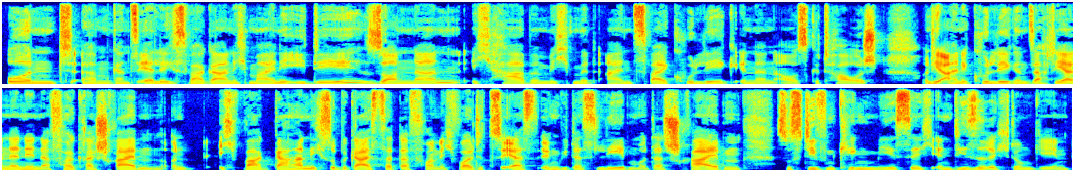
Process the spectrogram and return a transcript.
Und ähm, ganz ehrlich, es war gar nicht meine Idee, sondern ich habe mich mit ein, zwei KollegInnen ausgetauscht. Und die eine Kollegin sagte, ja, nenn den erfolgreich schreiben. Und ich war gar nicht so begeistert davon. Ich wollte zuerst irgendwie das Leben und das Schreiben so Stephen King-mäßig in diese Richtung gehen.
